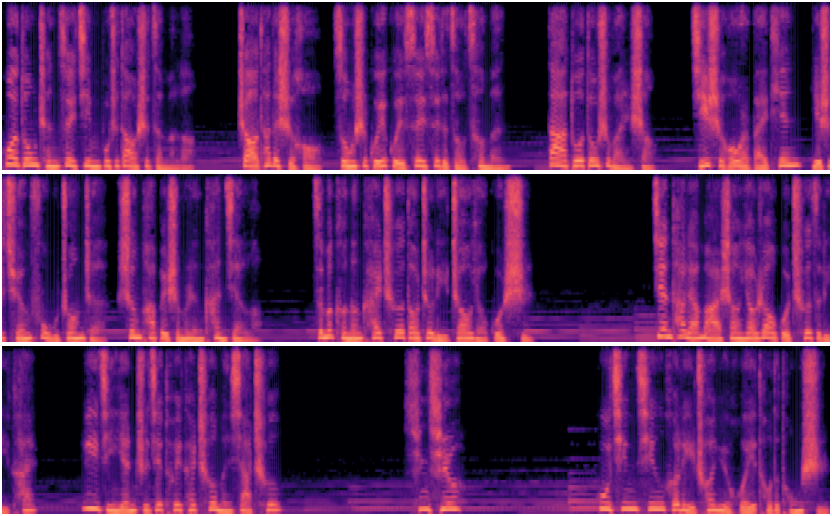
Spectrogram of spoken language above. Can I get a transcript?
霍东辰最近不知道是怎么了，找他的时候总是鬼鬼祟祟的走侧门，大多都是晚上，即使偶尔白天也是全副武装着，生怕被什么人看见了。怎么可能开车到这里招摇过市？见他俩马上要绕过车子离开，厉谨言直接推开车门下车。青青，顾青青和李川宇回头的同时，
